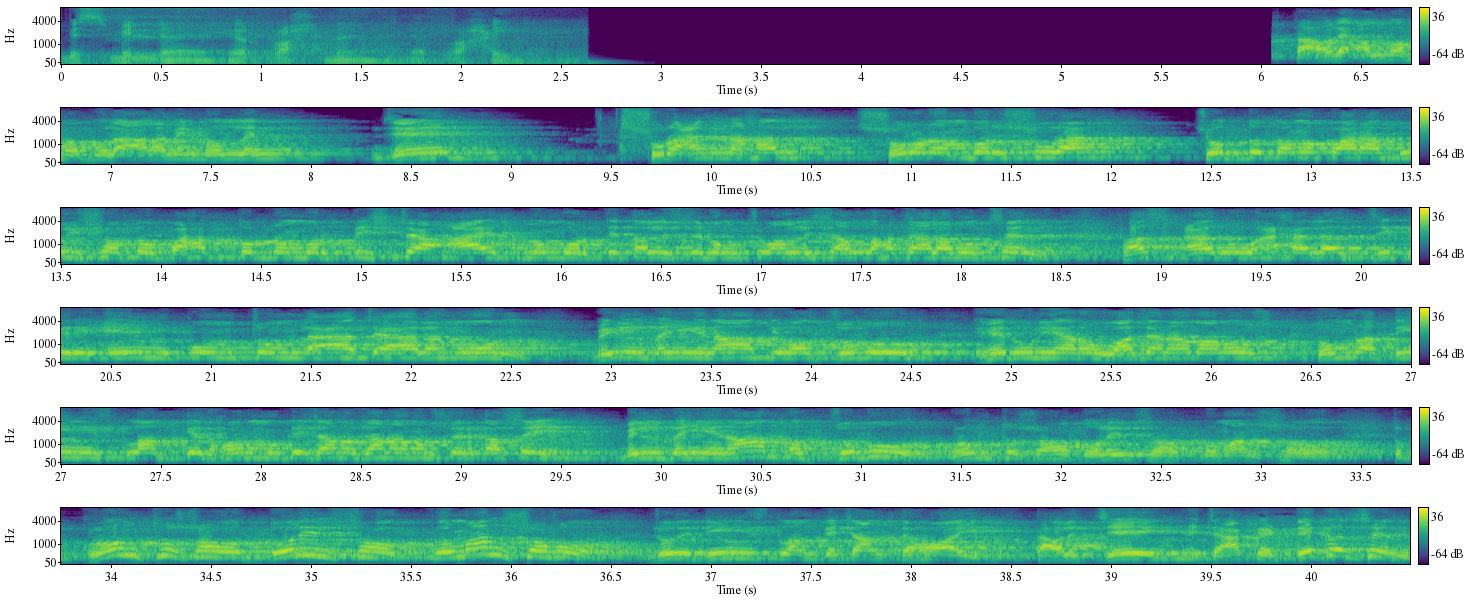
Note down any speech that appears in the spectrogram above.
بسم الله الرحمن الرحيم তাহলে আল্লাহ রব্বুল আলমিন বললেন যে সুরা নাহাল ষোলো নম্বর সুরা চোদ্দতম পারা দুইশত বাহাত্তর নম্বর পৃষ্ঠা আয়াত নম্বর তেতাল্লিশ এবং চুয়াল্লিশ আল্লাহ তাআলা বলছেন ফাসআলু আহলা যিকরি ইন কুনতুম লা তা'লামুন বিল বাইনাতি ওয়াজ জুবুর হে দুনিয়ার ওয়াজানা মানুষ তোমরা দিন ইসলামকে ধর্মকে জানো জানা মানুষের কাছে বিল বাইনাত ওয়াজ জুবুর গ্রন্থ সহ তো যদি দিন ইসলামকে জানতে হয়, তাহলে যে যাকে ডেকেছেন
